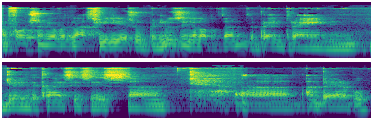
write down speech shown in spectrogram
Unfortunately, over the last few years, we've been losing a lot of them. The brain drain during the crisis is uh, uh, unbearable.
